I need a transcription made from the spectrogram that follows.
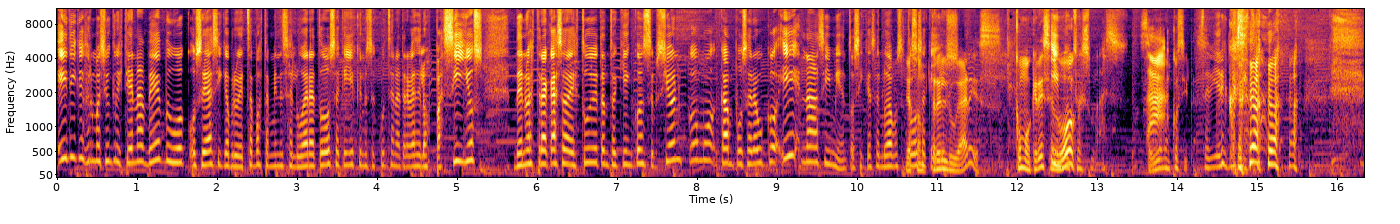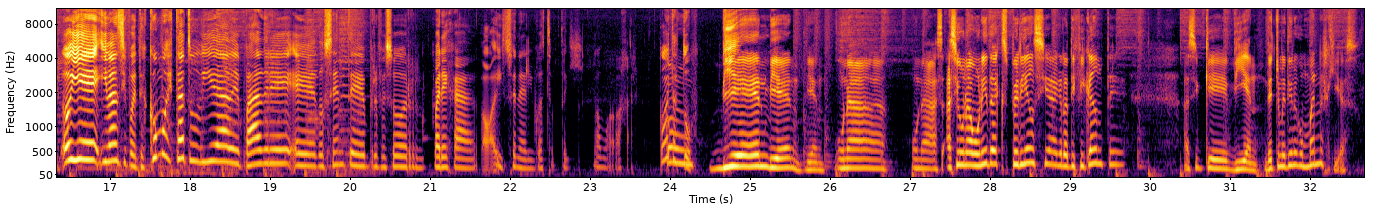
Ética y Formación Cristiana de Duoc. O sea, así que aprovechamos también de saludar a todos aquellos que nos escuchan a través de los pasillos de nuestra casa de estudio, tanto aquí en Concepción como Campus Arauco y Nacimiento. Así que saludamos a Ya todos son aquellos. tres lugares. ¿Cómo crece Y Doc? muchos más. Se Ah. vienen cositas. Se vienen cositas. Oye, Iván Cifuentes, ¿cómo está tu vida de padre, eh, docente, profesor, pareja? Ay, suena el WhatsApp de aquí. Vamos a bajar. ¿Cómo estás tú? Bien, bien, bien. Una, una, ha sido una bonita experiencia, gratificante. Así que bien. De hecho, me tiene con más energías.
